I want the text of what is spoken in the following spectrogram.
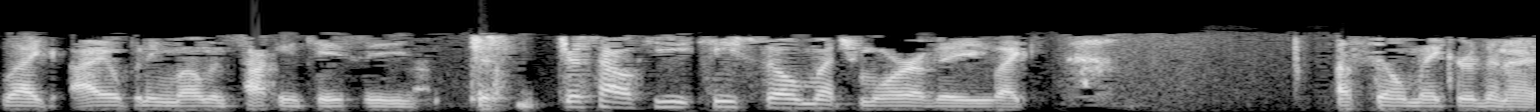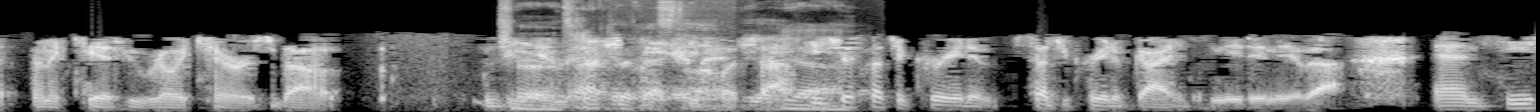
like eye-opening moments talking to Casey, just just how he he's so much more of a like a filmmaker than a than a kid who really cares about Sure. image and Technical stuff like stuff, that. yeah. He's just such a creative, such a creative guy. He doesn't need any of that. And he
